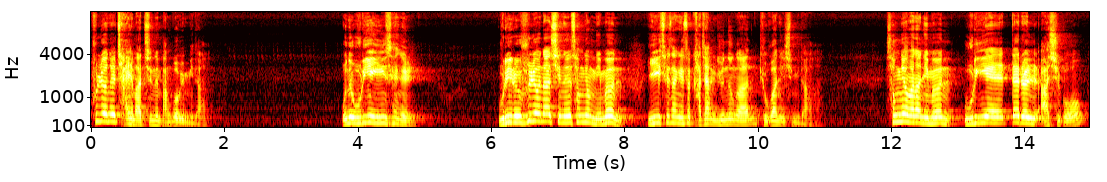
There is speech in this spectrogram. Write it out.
훈련을 잘 마치는 방법입니다. 오늘 우리의 인생을 우리를 훈련하시는 성령님은 이 세상에서 가장 유능한 교관이십니다. 성령 하나님은 우리의 때를 아시고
